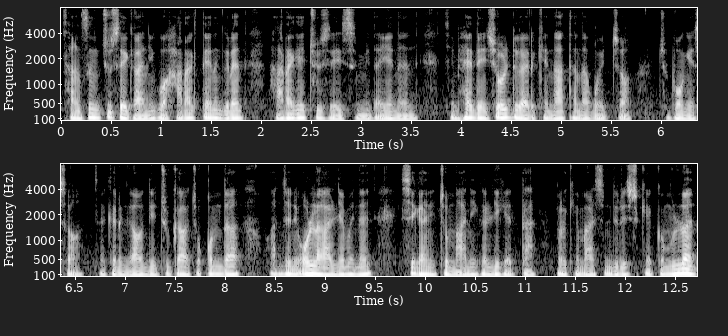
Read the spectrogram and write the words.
상승 추세가 아니고 하락되는 그런 하락의 추세에 있습니다. 얘는 지금 헤드앤숄드가 이렇게 나타나고 있죠. 주봉에서. 자 그런 가운데 주가가 조금 더 완전히 올라가려면은 시간이 좀 많이 걸리겠다. 이렇게 말씀드릴 수 있겠고 물론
